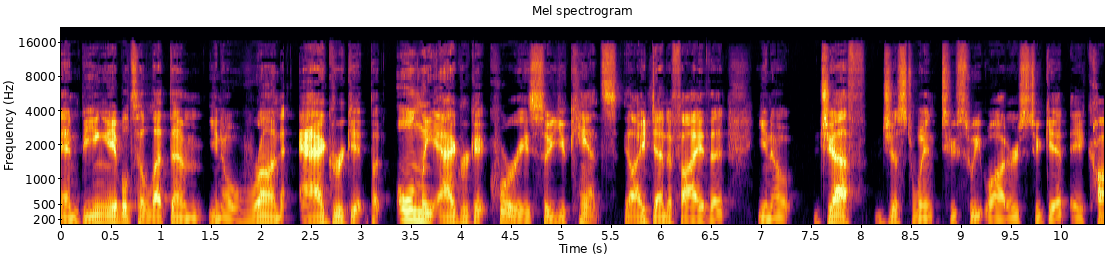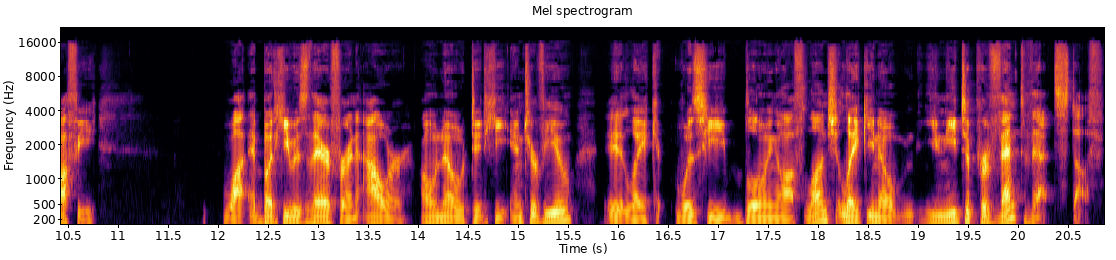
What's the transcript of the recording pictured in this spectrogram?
and being able to let them, you know, run aggregate but only aggregate queries so you can't identify that, you know, Jeff just went to Sweetwater's to get a coffee why but he was there for an hour. Oh no did he interview? It like was he blowing off lunch? Like you know you need to prevent that stuff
